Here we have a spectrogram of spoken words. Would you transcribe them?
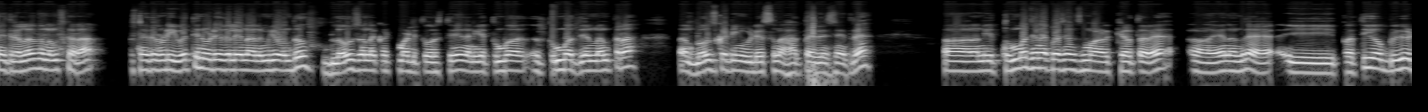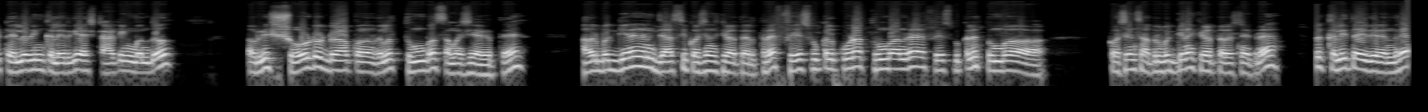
ಸ್ನೇಹಿತರೆ, ಎಲ್ಲರಿಗೂ ನಮಸ್ಕಾರ. ಸ್ನೇಹಿತರೆ, ನೋಡಿ, ಇವತ್ತಿನ ವಿಡಿಯೋದಲ್ಲಿ ನಾನು ನಿಮಗೆ ಒಂದು ಬ್ಲೌಸ್ ಅನ್ನ ಕಟ್ ಮಾಡಿ ತೋರಿಸ್ತೀನಿ. ನನಗೆ ತುಂಬಾ ತುಂಬಾ ದಿನ ನಂತರ ನಾನು ಬ್ಲೌಸ್ ಕಟಿಂಗ್ ವಿಡಿಯೋಸ್ ಅನ್ನ ಹಾಕ್ತಾ ಇದ್ದೀನಿ ಸ್ನೇಹಿತರೆ. ನನಗೆ ತುಂಬಾ ಜನ ಕ್ವಶನ್ಸ್ ಮಾಡಿ, ಕೇಳ್ತಾರೆ. ಏನಂದ್ರೆ, ಈ ಪ್ರತಿಯೊಬ್ಬರಿಗೂ ಟೈಲರಿಂಗ್ ಕಲಿಯರ್ಗೆ ಸ್ಟಾರ್ಟಿಂಗ್ ಬಂದು ಅವ್ರಿಗೆ ಶೋಲ್ಡರ್ ಡ್ರಾಪ್ ಅನ್ನೋದೆಲ್ಲ ತುಂಬಾ ಸಮಸ್ಯೆ ಆಗುತ್ತೆ. ಅದ್ರ ಬಗ್ಗೆನೇ ನನಗೆ ಜಾಸ್ತಿ ಕ್ವಶನ್ಸ್ ಕೇಳ್ತಾ ಇರ್ತಾರೆ. ಫೇಸ್ಬುಕ್ ಅಲ್ಲಿ ಕೂಡ ತುಂಬಾ ಅಂದ್ರೆ ಫೇಸ್ಬುಕ್ ಅಲ್ಲಿ ತುಂಬಾ ಕ್ವಶನ್ಸ್ ಅದ್ರ ಬಗ್ಗೆನೇ ಕೇಳ್ತಾರೆ ಸ್ನೇಹಿತರೆ. ಕಲಿತಾ ಇದ್ದೀರಿ ಅಂದ್ರೆ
